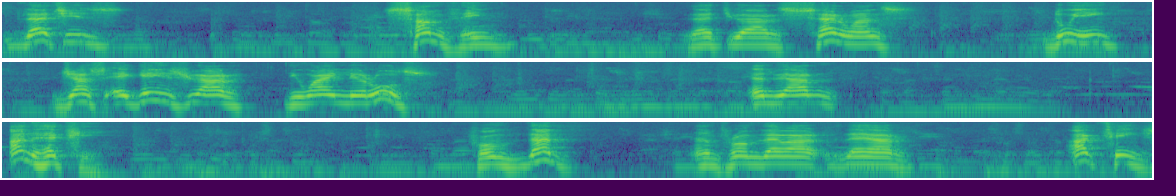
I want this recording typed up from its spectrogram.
That is something that your servants doing just against your divinely rules. And we are unhappy from them and from their, their actings,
